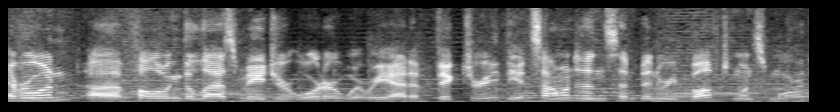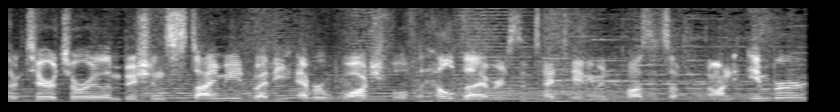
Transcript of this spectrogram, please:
everyone, uh, following the last major order where we had a victory, the automatons have been rebuffed once more, their territorial ambitions stymied by the ever watchful Helldivers. The titanium deposits of, on Imber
